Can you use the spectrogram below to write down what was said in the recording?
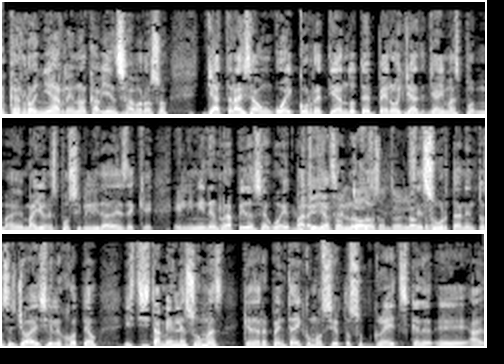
a carroñarle, ¿no? Acá bien sabroso. Ya traes a un güey correteándote, pero ya, ya hay más, po- eh, mayores posibilidades de que eliminen rápido a ese güey para que entre los dos se surtan. Entonces yo ahí sí le joteo. Y si también le sumas que de repente hay como ciertos upgrades que de, eh, a-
